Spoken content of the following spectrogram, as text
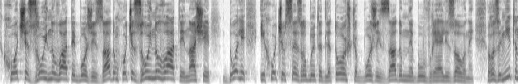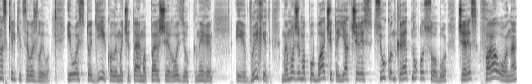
хоче зруйнувати Божий задум, хоче зруйнувати наші долі і хоче все зробити для того, щоб Божий задум не був реалізований. Розумієте, наскільки це важливо? І ось тоді, коли ми читаємо перший розділ книги і вихід, ми можемо побачити, як через цю конкретну особу, через фараона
